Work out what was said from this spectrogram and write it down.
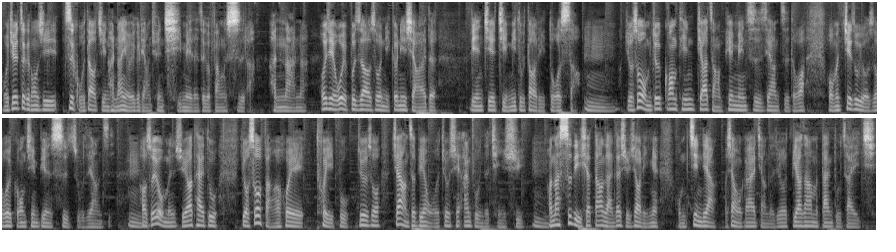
我觉得这个东西自古到今很难有一个两全其美的这个方式啦，很难呐。而且我也不知道说你跟你小孩的。连接紧密度到底多少？嗯，有时候我们就光听家长片面是这样子的话，我们借助有时候会公亲变事主这样子。嗯，好，所以我们学校态度有时候反而会退一步，就是说家长这边我就先安抚你的情绪。嗯，好，那私底下当然在学校里面，我们尽量像我刚才讲的，就不要让他们单独在一起。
